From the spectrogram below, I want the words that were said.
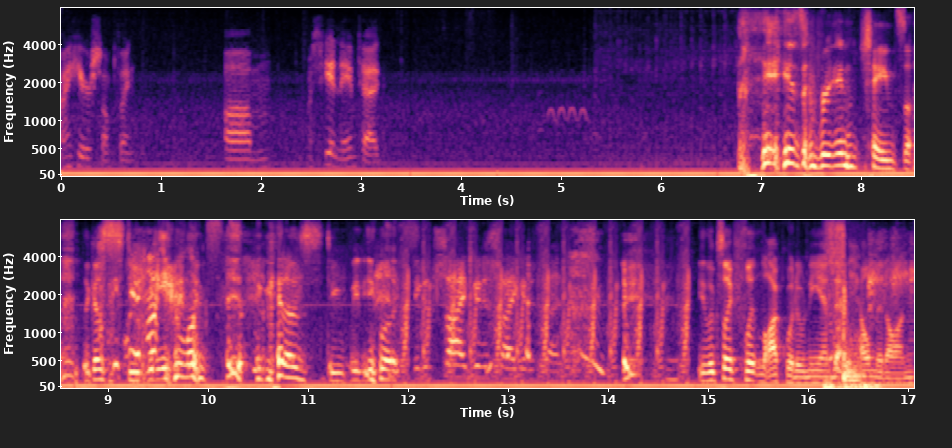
I hear something. Um, I see a name tag. He's a freaking chainsaw. Look how stupid he looks. Look at how stupid he looks. Get inside, get inside, get inside. He looks like Flint Lockwood when he had that helmet on.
